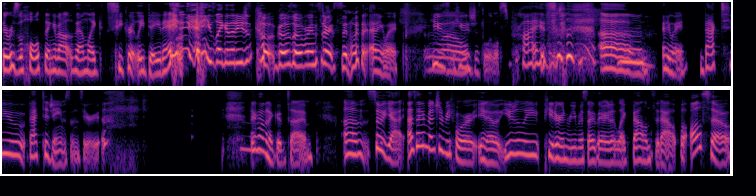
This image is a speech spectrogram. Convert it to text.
there was a whole thing about them like secretly dating? and he's like, and then he just co- goes over and starts sitting with her. Anyway, he was he was just a little surprised. um, anyway, back to back to James and Sirius they're having a good time. Um, so yeah, as I mentioned before, you know, usually Peter and Remus are there to like balance it out, but also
